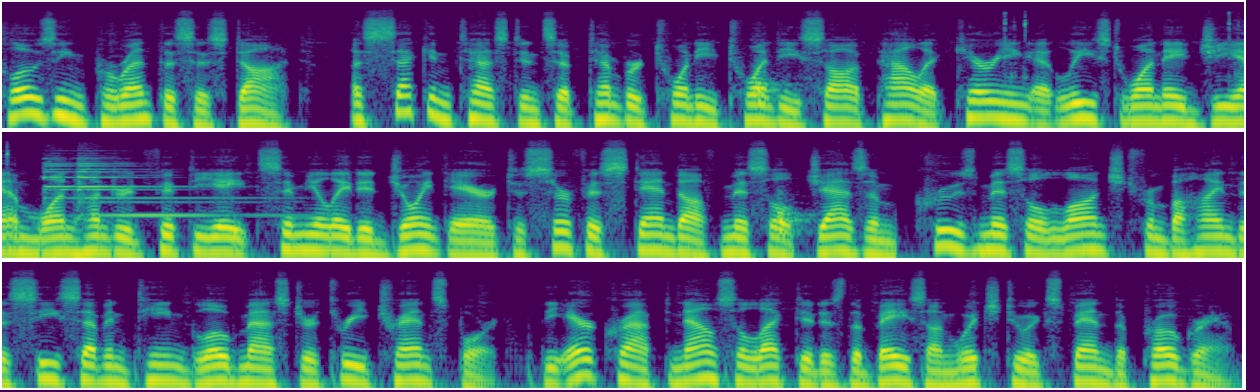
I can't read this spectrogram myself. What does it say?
Closing parenthesis dot. A second test in September 2020 saw a pallet carrying at least one AGM-158 simulated joint air-to-surface standoff missile JASSM cruise missile launched from behind the C-17 Globemaster III transport, the aircraft now selected as the base on which to expand the program.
